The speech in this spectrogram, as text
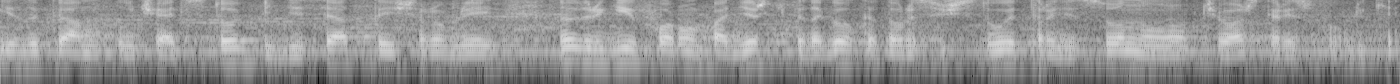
языкам, получают 150 тысяч рублей. Ну и другие формы поддержки педагогов, которые существуют традиционно в Чувашской республике.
